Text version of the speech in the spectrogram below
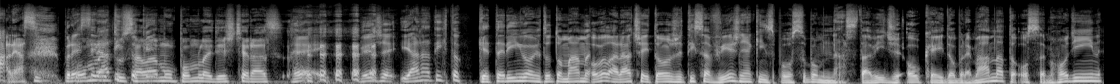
Ale ja si presne na Pomleť tú týchto... ke- salámu, pomleť ešte raz. Hej, vieš, že ja na týchto cateringoch toto mám oveľa radšej to, že ty sa vieš nejakým spôsobom nastaviť, že OK, dobre, mám na to 8 hodín,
